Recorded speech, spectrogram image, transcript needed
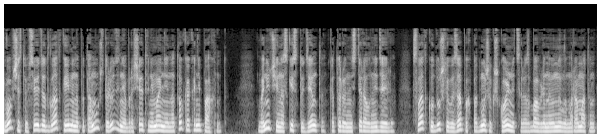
В обществе все идет гладко именно потому, что люди не обращают внимания на то, как они пахнут. Вонючие носки студента, которые он не стирал неделю, сладко-удушливый запах подмышек школьницы, разбавленный унылым ароматом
